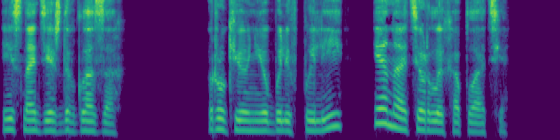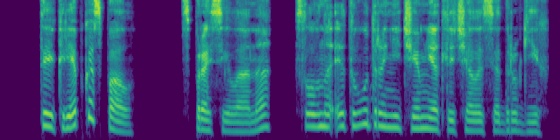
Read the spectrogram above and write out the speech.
и с надеждой в глазах. Руки у нее были в пыли, и она отерла их о платье. «Ты крепко спал?» — спросила она, словно это утро ничем не отличалось от других,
